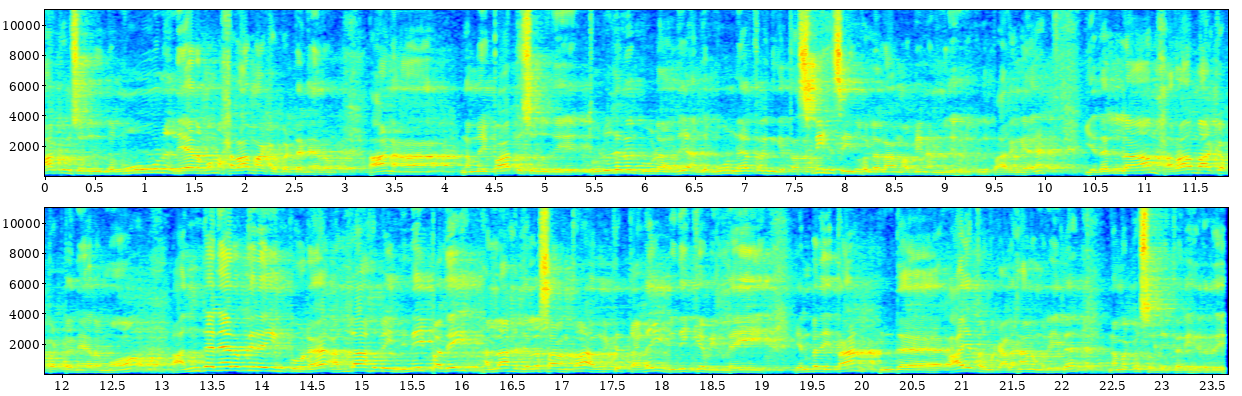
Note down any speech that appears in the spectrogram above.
மார்க்கம் சொல்லுது. இந்த மூணு நேரமும் ஹராமாக்கப்பட்ட நேரம். ஆனால் நம்மை பார்த்து சொல்லுது தொழுகதான் கூடாது அந்த மூணு நேரத்தில் நீங்கள் தஸ்மீக செய்து கொள்ளலாம் அப்படின்னு அனுமதி கொடுக்குது. பாருங்க எதெல்லாம் ஹராமாக்கப்பட்ட நேரமோ அந்த நேரத்திலேயும் கூட அல்லாஹுவை நினைப்பதை அல்லாஹ் ஜலசாகத்தால் அதற்கு தடை விதிக்கவில்லை. என்பதைத்தான் இந்த ஆயத்தை நமக்கு அழகான முறையில் நமக்கு சொல்லித் தருகிறது.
